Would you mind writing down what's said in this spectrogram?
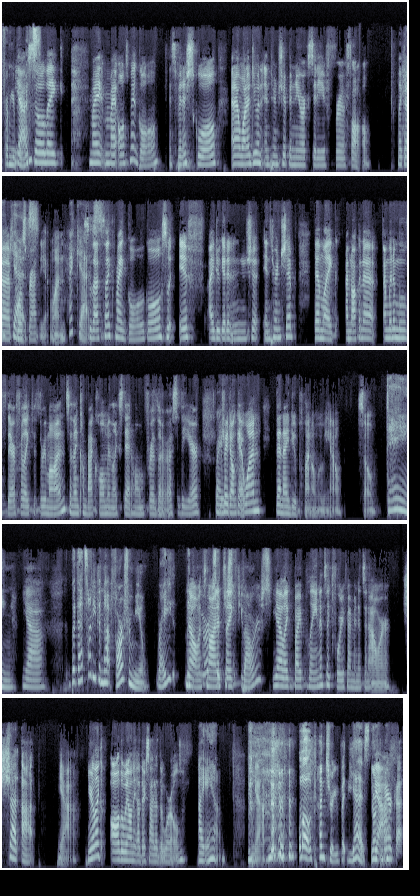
from your yeah, parents? so like my my ultimate goal is to finish school and I want to do an internship in New York City for fall. Like Heck a yes. postgraduate one. Heck yes. So that's like my goal goal. So if I do get an internship internship, then like I'm not gonna I'm gonna move there for like the three months and then come back home and like stay at home for the rest of the year. right. If I don't get one, then I do plan on moving out. So Dang. yeah. But that's not even that far from you, right? No, it's not. It's like- a few hours. Yeah, like by plane, it's like 45 minutes an hour. Shut up. Yeah. You're like all the way on the other side of the world. I am. Yeah. Well, country, but yes, North Yeah. America.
